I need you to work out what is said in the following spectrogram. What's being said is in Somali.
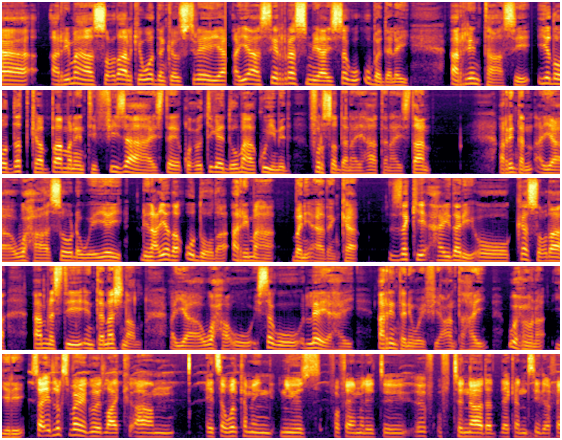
arrimaha socdaalka waddanka austreeliya ayaa si rasmi a isagu u beddelay arrintaasi iyadoo dadka permanent fiisaha haysta ee qaxootiga doomaha ku yimid fursaddan ay haatan haystaan. Arrintan ayaa waxaa soo dhoweeyey dhinacyada u dooda arrimaha bani aadanka zaki haydari oo ka socda amnesty international ayaa waxa uu isagu leeyahay arrintani way fiican tahay wuxuuna yidhi.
